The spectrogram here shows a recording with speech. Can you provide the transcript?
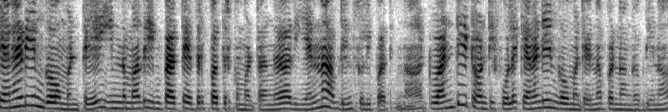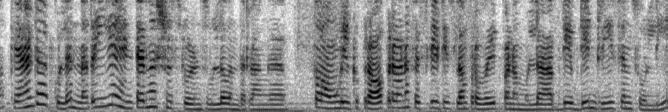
கெனடியன் கவர்மெண்ட்டே இந்த மாதிரி இம்பாக்டை எதிர்பார்த்துருக்க மாட்டாங்க. அது என்ன அப்படின்னு சொல்லி பார்த்தீங்கன்னா டுவெண்ட்டி டுவெண்ட்டி ஃபோரில் கெனடியன் கவர்மெண்ட் என்ன பண்ணாங்க அப்படின்னா கனடாக்குள்ளே நிறைய இன்டர்நேஷனல் ஸ்டூடெண்ட்ஸ் உள்ளே வந்துடுறாங்க. ஸோ அவங்களுக்கு ப்ராப்பரான ஃபெசிலிட்டிஸ்லாம் ப்ரொவைட் பண்ண முடியல அப்படி இப்படின்னு ரீசன் சொல்லி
